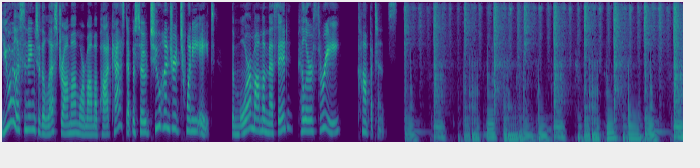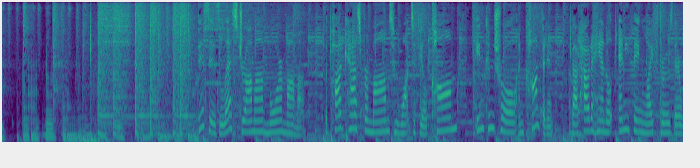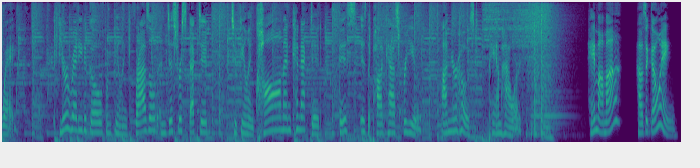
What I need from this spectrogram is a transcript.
You are listening to the Less Drama, More Mama podcast, episode 228 The More Mama Method, Pillar 3 Competence. This is Less Drama, More Mama, the podcast for moms who want to feel calm, in control, and confident about how to handle anything life throws their way. If you're ready to go from feeling frazzled and disrespected to feeling calm and connected, this is the podcast for you. I'm your host, Pam Howard. Hey, Mama, how's it going?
